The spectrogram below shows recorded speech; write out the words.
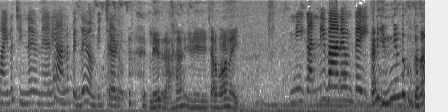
మా ఇంట్లో చిన్నవి ఉన్నాయని అన్న పెద్దవి పంపించాడు. లేదురా ఇవి చాలా బాగున్నాయి. నీకు అన్ని బాగానే ఉంటాయి. కానీ ఇన్ని ఎందుకు కదా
